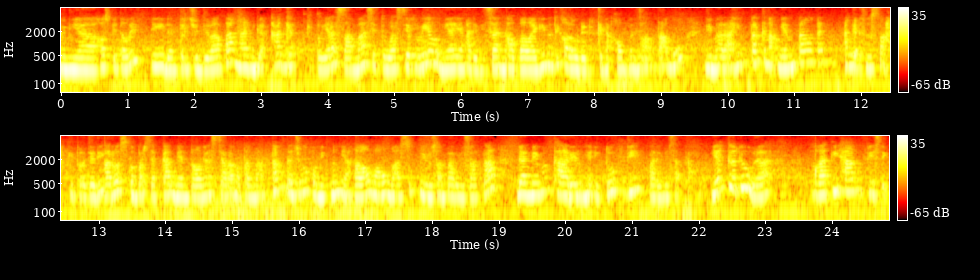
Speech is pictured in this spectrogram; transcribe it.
dunia hospitality dan terjun di lapangan nggak kaget gitu ya sama situasi realnya yang ada di sana. Apalagi nanti kalau udah kena komplain sama tamu dimarahin terkena mental kan agak susah gitu. Jadi harus mempersiapkan mentalnya secara matang-matang dan juga komitmennya. Kalau mau masuk jurusan pariwisata dan memang karirnya itu di pariwisata. Yang kedua latihan fisik.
